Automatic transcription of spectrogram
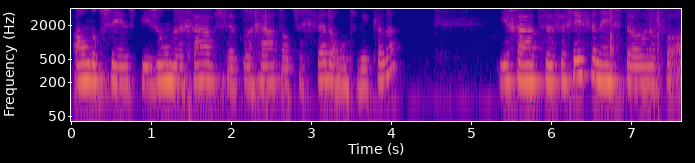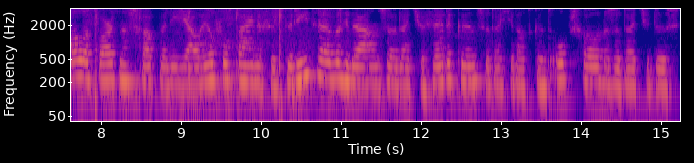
anderszins bijzondere gaven hebt, dan gaat dat zich verder ontwikkelen. Je gaat uh, vergiffenis tonen voor alle partnerschappen die jou heel veel pijn en verdriet hebben gedaan, zodat je verder kunt, zodat je dat kunt opschonen, zodat je dus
